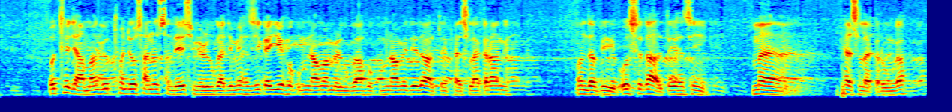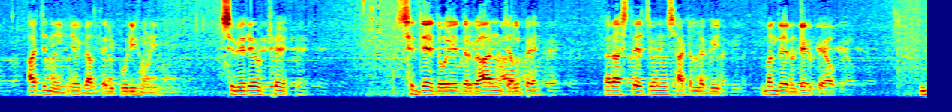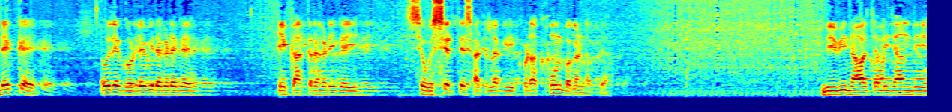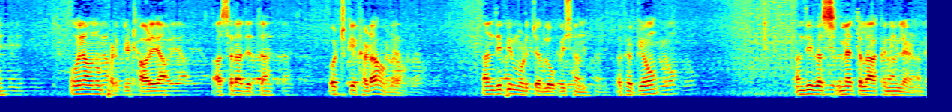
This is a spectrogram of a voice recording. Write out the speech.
ਉੱਥੇ ਜਾਵਾਂਗੇ, ਉੱਥੋਂ ਜੋ ਸਾਨੂੰ ਸੰਦੇਸ਼ ਮਿਲੂਗਾ, ਜਿਵੇਂ ਅਸੀਂ ਕਹੀਏ ਹੁਕਮਨਾਮਾ ਮਿਲੂਗਾ, ਹੁਕਮਨਾਮੇ ਦੇ ਆਧਾਰ ਤੇ ਫੈਸਲਾ ਕਰਾਂਗੇ। ਉਹਦਾ ਵੀ ਉਸ ਆਧਾਰ ਤੇ ਅਸੀਂ, ਮੈਂ ਫੈਸਲਾ ਕਰੂੰਗਾ। ਅੱਜ ਨਹੀਂ, ਇਹ ਗੱਲ ਤੇਰੀ ਪੂਰੀ ਹੋਣੀ। ਸਵੇਰੇ ਉੱਠੇ, ਸਿੱਧੇ ਦੋਏ ਦਰਗਾਹ ਨੂੰ ਚੱਲ ਪਏ। ਰਸਤੇ 'ਚ ਉਹਨੂੰ ਸੱਟ ਲੱਗੀ, ਬੰਦੇ ਨੂੰ ਡਿੱਗ ਪਿਆ ਉਹ। ਡਿੱਗ ਕੇ ਉਹਦੇ ਗੋਡੇ ਵੀ ਰਗੜੇ ਗਏ। ਇਹ ਕਰਕ ਰਗੜੀ ਗਈ। ਸੁਗ ਸਿਰ ਤੇ ਸੱਟ ਲੱਗੀ। ਥੋੜਾ ਖੂਨ ਵਗਣ ਲੱਗ ਪਿਆ। ਬੀਵੀ ਨਾਲ ਚਲੀ ਜਾਂਦੀ। ਹੈ ਉਹਨਾਂ ਉਹਨੂੰ ਫੜ ਕੇ ਠਾਲਿਆ, ਆਸਰਾ ਦਿੱਤਾ। ਉੱਠ ਕੇ ਖੜਾ ਹੋ ਗਿਆ। ਆਂਦੀ ਵੀ ਮੁੜ ਚੱਲੋ ਪਿਛਾਂ ਅਖਾ ਕਿਉਂ? ਆਂਦੀ, ਬਸ ਮੈਂ ਤਲਾਕ ਨਹੀਂ ਲੈਣਾ।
